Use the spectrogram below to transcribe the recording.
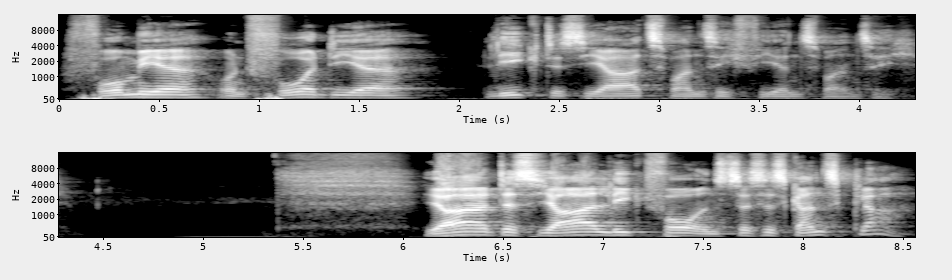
Vor mir und vor dir liegt das Jahr 2024. Ja, das Jahr liegt vor uns, das ist ganz klar.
